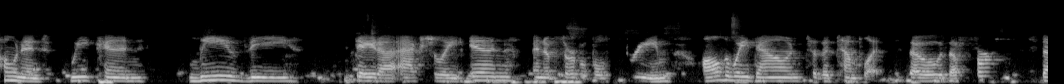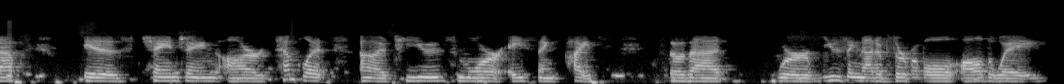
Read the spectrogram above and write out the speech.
component, we can leave the data actually in an observable stream all the way down to the template. So the first step is changing our templates uh, to use more async pipes so that we're using that observable all the way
